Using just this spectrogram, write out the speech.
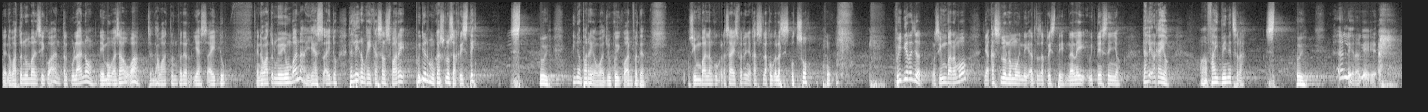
Kaya nawaton ba si Kuan, Talpulano, imong asawa, sa dawaton pa der, yes, I do. Kaya nawaton mo yung bana, yes, I do. Dali naman kay kasal sa pare, pwede naman kaslo sa Kristi. Uy, ina pare, awa, jud ko ikuan, Father. Simba lang ko alas 6 pa rin, kasla ko alas 8. Pwede ra. O simba ra mo, nya kaslo na mo ni ato sa Kristi. Nalay witness ninyo. Dali ra kayo. Mga 5 minutes ra. Uy, dali ra kayo.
